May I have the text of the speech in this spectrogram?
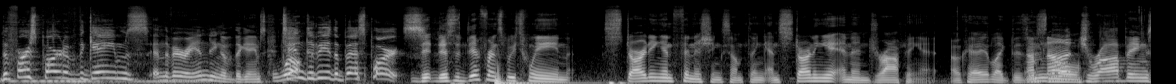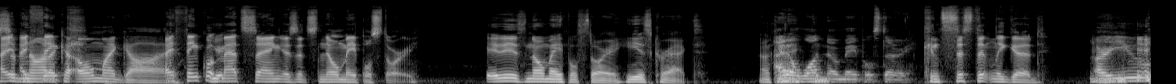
The first part of the games and the very ending of the games tend to be the best parts. Th- There's a difference between starting and finishing something and starting it and then dropping it. Okay, like this. I'm not no. dropping I- I Subnautica. think- oh my god. I think what You're- Matt's saying is it's no Maple Story. it is no Maple Story. He is correct. Okay. I don't want no Maple Story. Consistently good. Are you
